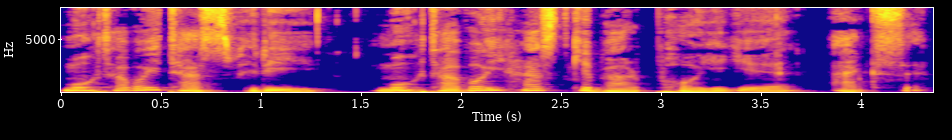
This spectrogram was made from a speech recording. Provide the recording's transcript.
محتوای تصویری محتوایی هست که بر پایه عکسه.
